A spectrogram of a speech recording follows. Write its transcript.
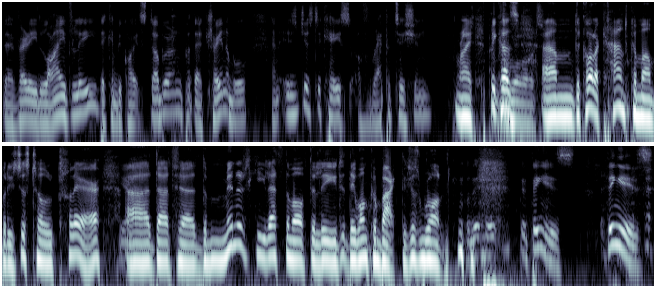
they're very lively. They can be quite stubborn, but they're trainable, and it's just a case of repetition. Right, because um, the caller can't come on, but he's just told Claire Yeah. uh, that uh, the minute he lets them off the lead, they won't come back. They just run. But the, the, the thing is, thing is,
